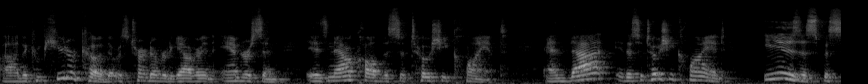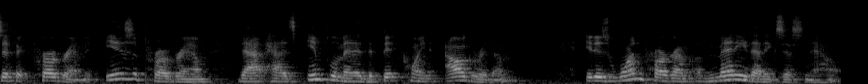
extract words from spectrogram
uh, the computer code that was turned over to Gavin Andresen, is now called the Satoshi client. And that, the Satoshi client is a specific program. It is a program that has implemented the Bitcoin algorithm. It is one program of many that exist now,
